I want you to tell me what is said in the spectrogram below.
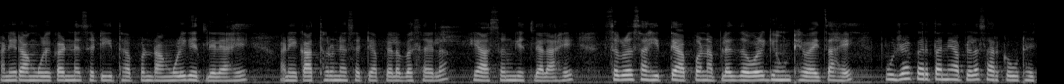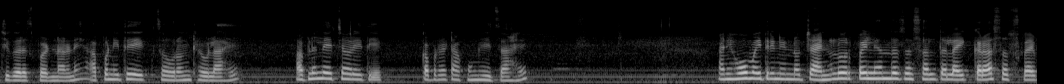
आणि रांगोळी काढण्यासाठी इथं आपण रांगोळी घेतलेली आहे. आणि एक आथरण्यासाठी आपल्याला बसायला हे आसन घेतलेलं आहे. सगळं साहित्य आपण आपल्या जवळ घेऊन ठेवायचं आहे. पूजा करताना आपल्याला सारखं उठायची गरज पडणार नाही. आपण इथे एक चौरंग ठेवला आहे. आपल्याला याच्यावर इथे एक कपडा टाकून घ्यायचा आहे. आणि हो मैत्रिणींनो चॅनलवर पहिल्यांदाच असाल तर लाईक करा सबस्क्राईब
